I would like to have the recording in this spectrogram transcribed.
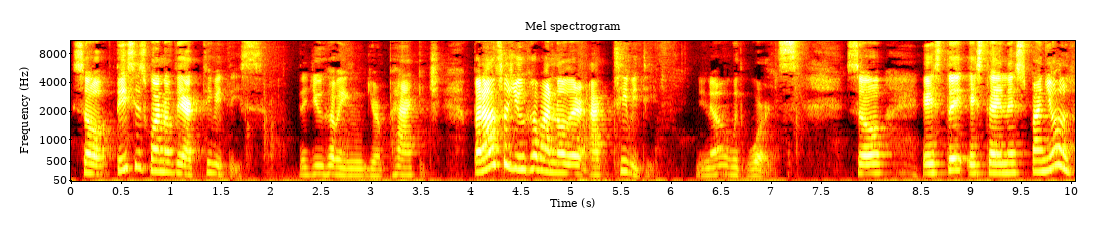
So this is one of the activities that you have in your package. But also you have another activity, you know, with words. So, este está en español.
